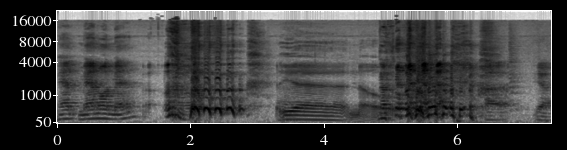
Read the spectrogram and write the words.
Man, man on man. Yeah, no. Uh, yeah.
